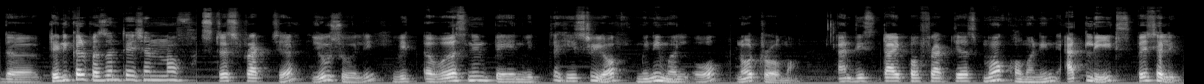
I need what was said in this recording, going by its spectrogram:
the clinical presentation of stress fracture usually with a worsening pain with the history of minimal or no trauma. And this type of fractures more common in athletes especially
